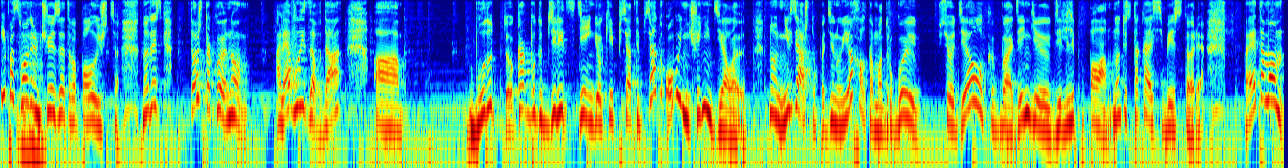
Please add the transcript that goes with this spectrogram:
И посмотрим, что из этого получится. Ну, то есть тоже такое, ну, а вызов, да, а, будут, как будут делиться деньги, окей, 50 на 50, оба ничего не делают. Ну, нельзя, чтобы один уехал, там, а другой все делал, как бы, а деньги делили пополам. Ну, то есть такая себе история. Поэтому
